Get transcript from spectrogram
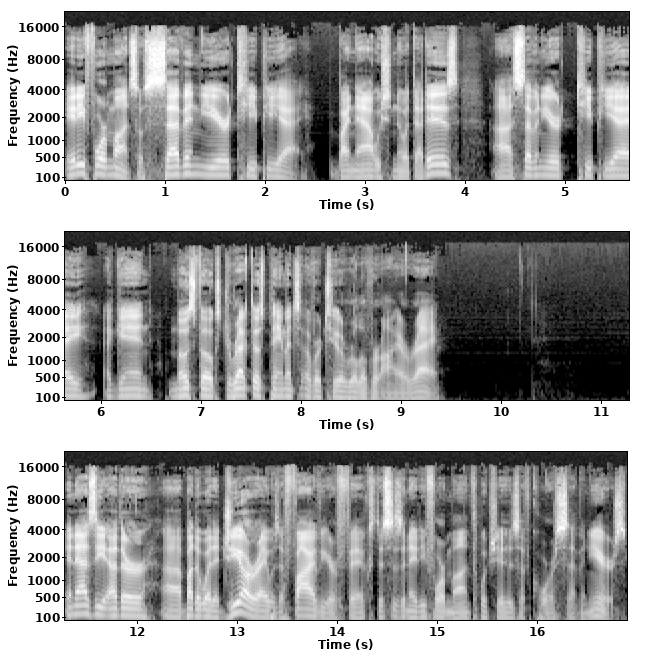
84 months, so seven year TPA. By now, we should know what that is. Uh, seven year TPA, again, most folks direct those payments over to a rollover IRA. And as the other, uh, by the way, the GRA was a five year fix. This is an 84 month, which is, of course, seven years.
